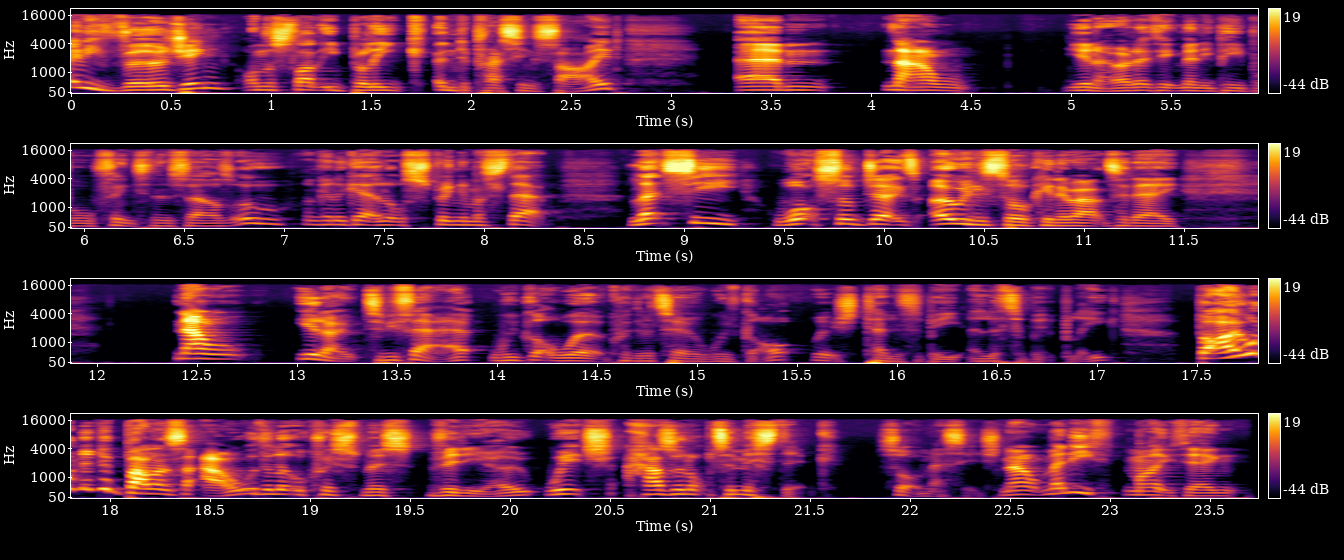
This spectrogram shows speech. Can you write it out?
maybe verging on the slightly bleak and depressing side. Um, now, you know, I don't think many people think to themselves, oh, I'm going to get a little spring in my step. Let's see what subjects Owen's talking about today. Now, you know, to be fair, we've got to work with the material we've got, which tends to be a little bit bleak. But I wanted to balance it out with a little Christmas video, which has an optimistic sort of message. Now, many might think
